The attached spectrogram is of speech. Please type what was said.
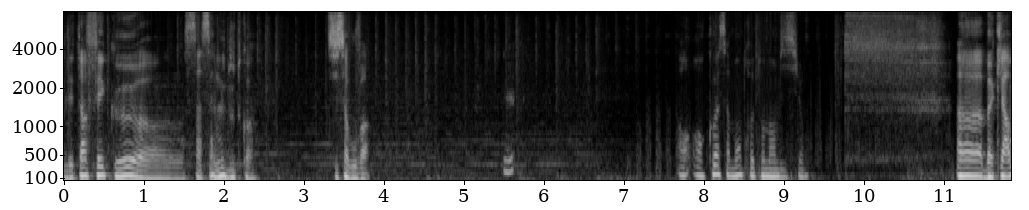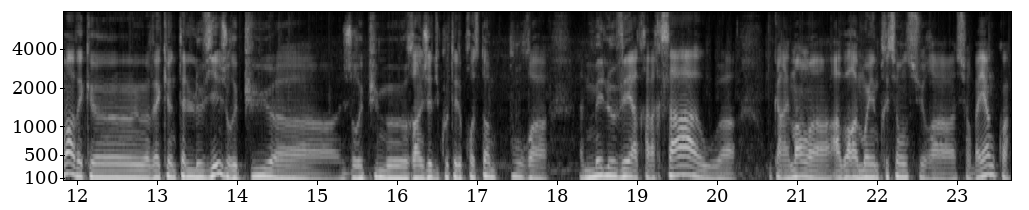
l'état fait que euh, ça sème le doute, quoi. Si ça vous va. En, en quoi ça montre ton ambition? Euh, bah, clairement, avec, euh, avec un tel levier, j'aurais pu, euh, j'aurais pu me ranger du côté de Prostom pour m'élever à travers ça ou, ou carrément avoir un moyen de pression sur, sur Bayang, quoi.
